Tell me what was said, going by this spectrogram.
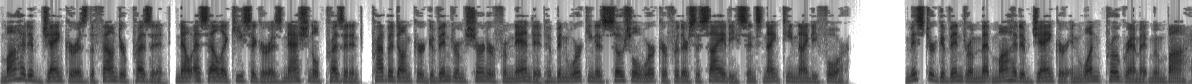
Mahadev Jankar is the founder-president, now S. L. Akhisagar is national president. Prabodhankar Govindram Scherner from Nanded have been working as social worker for their society since 1994. Mr. Govindram met Mahadev Jankar in one program at Mumbai.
